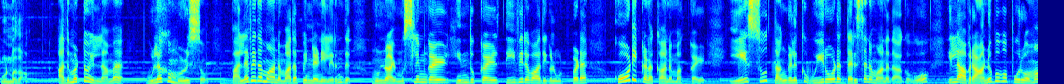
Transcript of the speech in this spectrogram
உண்மைதான். அது மட்டும் இல்லாம உலகம் முழுசும் பலவிதமான மத பின்னணியிலிருந்து முன்னாள் முஸ்லிம்கள் இந்துக்கள் தீவிரவாதிகள் உட்பட கோடிக்கணக்கான மக்கள் இயேசு தங்களுக்கு உயிரோட தரிசனமானதாகவோ இல்ல அவரை அனுபவபூர்வமா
